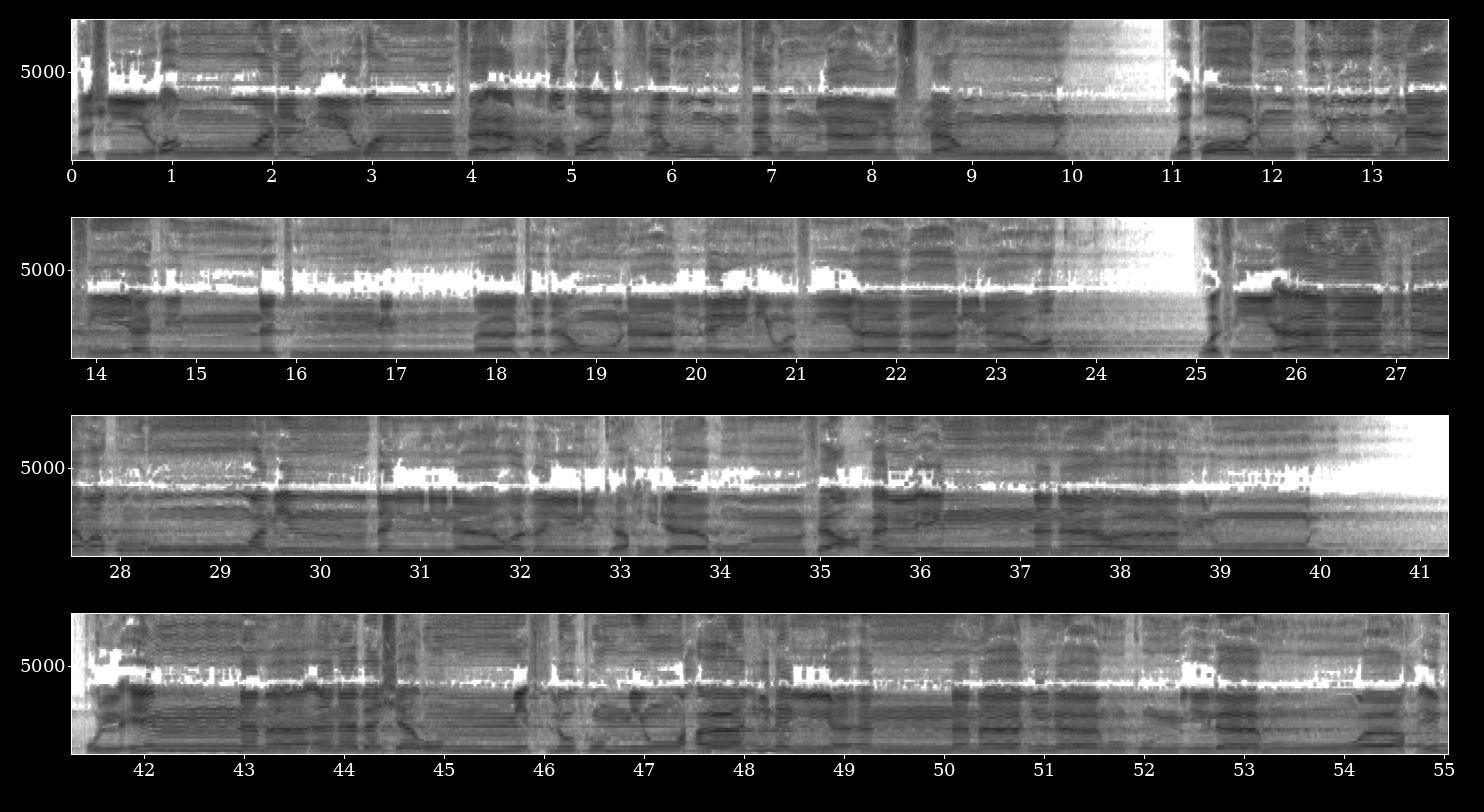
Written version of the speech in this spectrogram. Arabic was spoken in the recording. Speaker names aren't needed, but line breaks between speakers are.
بشيرا ونذيرا فأعرض أكثرهم فهم لا يسمعون وقالوا قلوبنا في أكنة مما تدعونا إليه وفي آذاننا وقر وفي آذاننا وقر ومن وبينك حجاب فاعمل إننا عاملون. قل إنما أنا بشر مثلكم يوحى إلي أنما إلهكم إله واحد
